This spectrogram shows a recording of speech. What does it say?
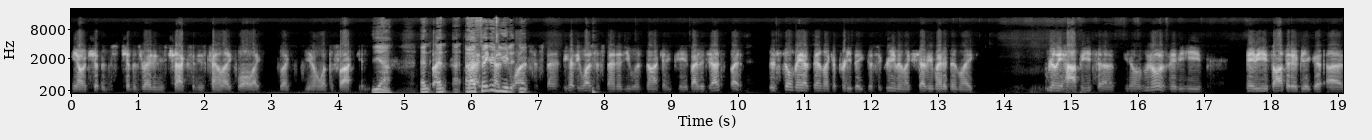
you know Chipman's Chipman's writing these checks, and he's kind of like, well, like like you know what the fuck. Yeah, and But- and I But figured you'd. he was suspended because he was suspended, he was not getting paid by the Jets. But there still may have been like a pretty big disagreement. Like Chevy might have been like really happy to, you know, who knows? Maybe he maybe he thought that it'd be a good. Uh,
